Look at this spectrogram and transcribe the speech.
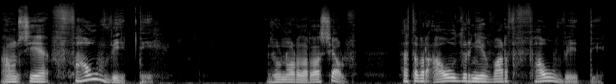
að hún sé fáviti eins og hún orðar það sjálf. Þetta var áður en ég varð fáviti.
